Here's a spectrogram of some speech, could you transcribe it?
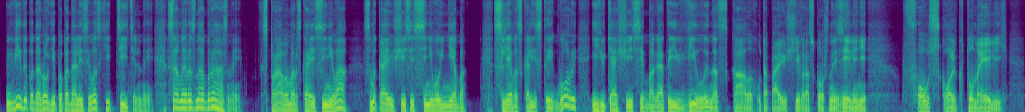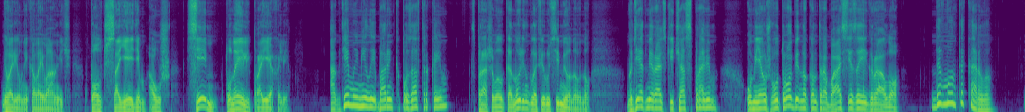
Виды по дороге попадались восхитительные, самые разнообразные. Справа морская синева, смыкающаяся с синевой неба, Слева скалистые горы и ютящиеся богатые виллы на скалах, утопающие в роскошной зелени. «Фу, сколько туннелей!» — говорил Николай Иванович. «Полчаса едем, а уж Семь туннелей проехали. — А где мы, милые барынька, позавтракаем? — спрашивал Конурин Глафиру Семеновну. — Где адмиральский час справим? У меня уж в утробе на контрабасе заиграло. — Да в Монте-Карло.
